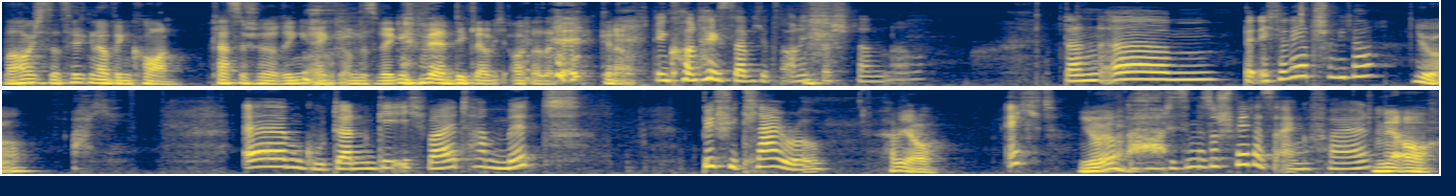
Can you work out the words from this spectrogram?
Warum habe ich das erzählt? Genau, wegen Korn. Klassische Ring-Act und deswegen werden die, glaube ich, auch da sein. Genau. Den Kontext habe ich jetzt auch nicht verstanden. Aber. Dann ähm, bin ich dann jetzt schon wieder? Ja. Ach je. Ähm, gut, dann gehe ich weiter mit Biffy Clyro. Habe ich auch. Echt? Ja, ja. Oh, die sind mir so spät erst eingefallen. Mir auch.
